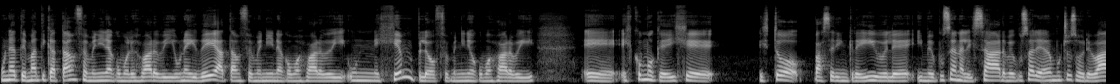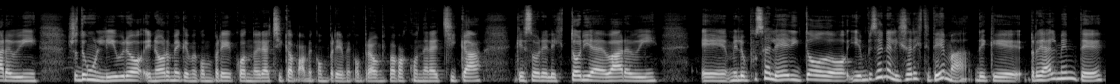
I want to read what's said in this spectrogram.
una temática tan femenina como lo es Barbie, una idea tan femenina como es Barbie, un ejemplo femenino como es Barbie, eh, es como que dije, esto va a ser increíble. Y me puse a analizar, me puse a leer mucho sobre Barbie. Yo tengo un libro enorme que me compré cuando era chica, me compré, me compraron mis papás cuando era chica, que es sobre la historia de Barbie. Eh, me lo puse a leer y todo, y empecé a analizar este tema, de que realmente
